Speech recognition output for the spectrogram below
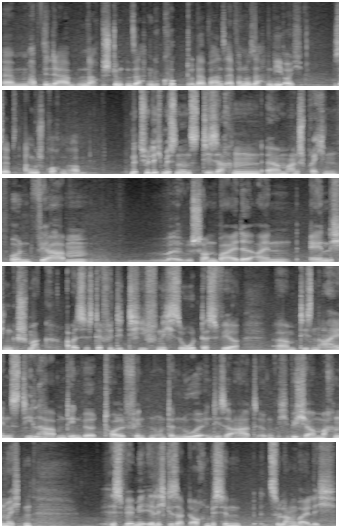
Ähm, habt ihr da nach bestimmten Sachen geguckt oder waren es einfach nur Sachen, die euch selbst angesprochen haben? Natürlich müssen uns die Sachen ähm, ansprechen und wir haben äh, schon beide einen ähnlichen Geschmack, aber es ist definitiv nicht so, dass wir ähm, diesen einen Stil haben, den wir toll finden und dann nur in dieser Art irgendwelche Bücher machen möchten. Es wäre mir ehrlich gesagt auch ein bisschen zu langweilig.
